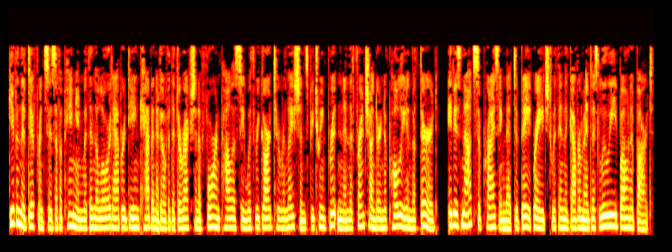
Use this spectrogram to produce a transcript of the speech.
Given the differences of opinion within the Lord Aberdeen cabinet over the direction of foreign policy with regard to relations between Britain and the French under Napoleon III, it is not surprising that debate raged within the government as Louis Bonaparte,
